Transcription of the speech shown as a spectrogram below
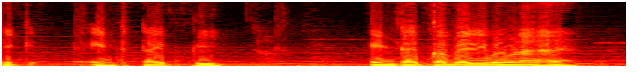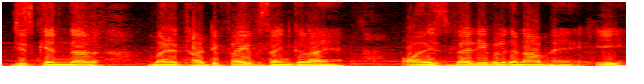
एक इंट टाइप की इन टाइप का वेरिएबल बनाया है, जिसके अंदर मैंने थर्टी फाइव साइन करा है, और इस वेरिएबल का नाम है ए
